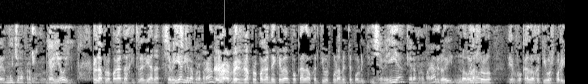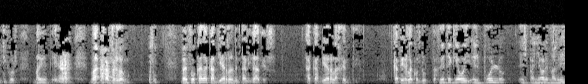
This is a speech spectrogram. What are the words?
es mucho más profundo que hay hoy. la propaganda hitleriana. Se veía Sí, que era propaganda. Pero es una propaganda y que va enfocada a objetivos puramente Y políticos. se veía que era propaganda. Pero hoy no Hoy va solo enfocada a objetivos políticos. Va, va- perdón, va enfocada a cambiar las mentalidades, a cambiar a la gente, cambiar la conducta. Fíjate que hoy el pueblo español en Madrid,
